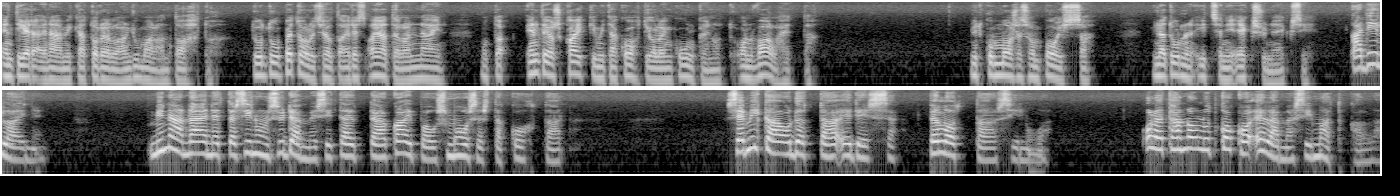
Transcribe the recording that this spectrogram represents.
En tiedä enää, mikä todella on Jumalan tahto. Tuntuu petolliselta edes ajatella näin, mutta entä jos kaikki, mitä kohti olen kulkenut, on valhetta? Nyt kun Mooses on poissa, minä tunnen itseni eksyneeksi. Kadilainen, minä näen, että sinun sydämesi täyttää kaipaus Moosesta kohtaan. Se, mikä odottaa edessä, pelottaa sinua. Olethan ollut koko elämäsi matkalla.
